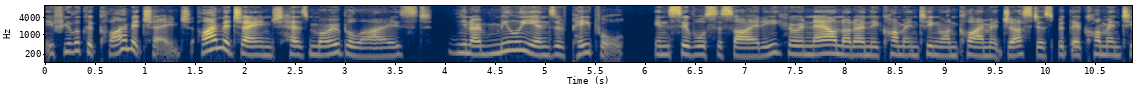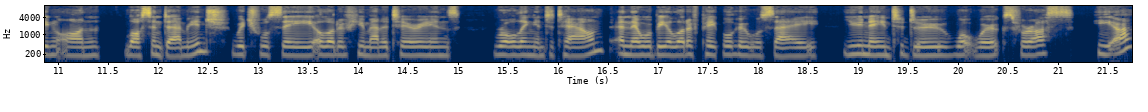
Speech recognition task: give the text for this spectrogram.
If you look at climate change, climate change has mobilized, you know, millions of people in civil society who are now not only commenting on climate justice, but they're commenting on loss and damage, which we'll see a lot of humanitarians rolling into town. And there will be a lot of people who will say, you need to do what works for us here.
